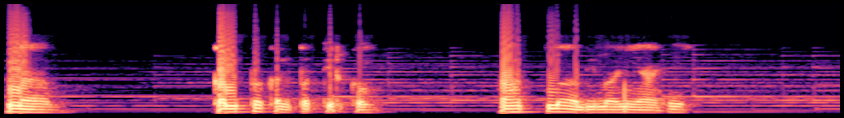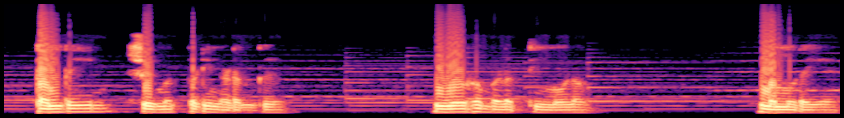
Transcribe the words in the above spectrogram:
நாம் கல்ப கல்பத்திற்கும் ஆத்ம அபிமானியாகி தந்தையின் ஸ்ரீமத்படி நடந்து யோக பலத்தின் மூலம் நம்முடைய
